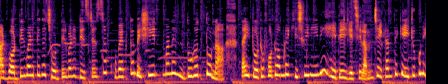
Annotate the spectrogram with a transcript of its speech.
আর বড়দির বাড়ি থেকে ছোটদির বাড়ির ডিস্টেন্সটা খুব একটা বেশি মানে দূরত্ব না। তাই টোটো ফোটো আমরা কিছুই নিয়ে নিই হেঁটেই গেছিলাম। যে এখান থেকে এইটুকুনি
